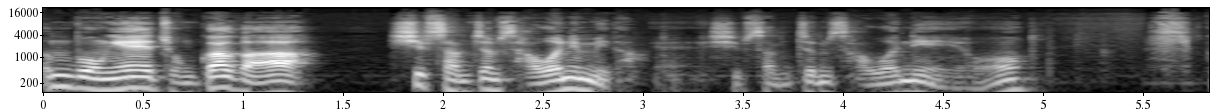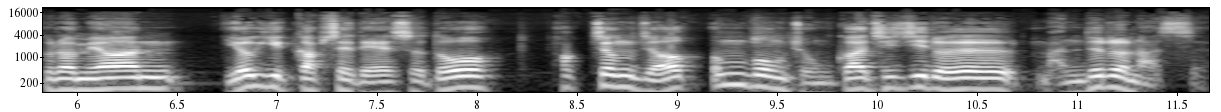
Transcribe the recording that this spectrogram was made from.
음봉의 종가가 13.4원입니다. 예, 13.4원이에요. 그러면 여기 값에 대해서도 확정적 음봉 종가 지지를 만들어 놨어요.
